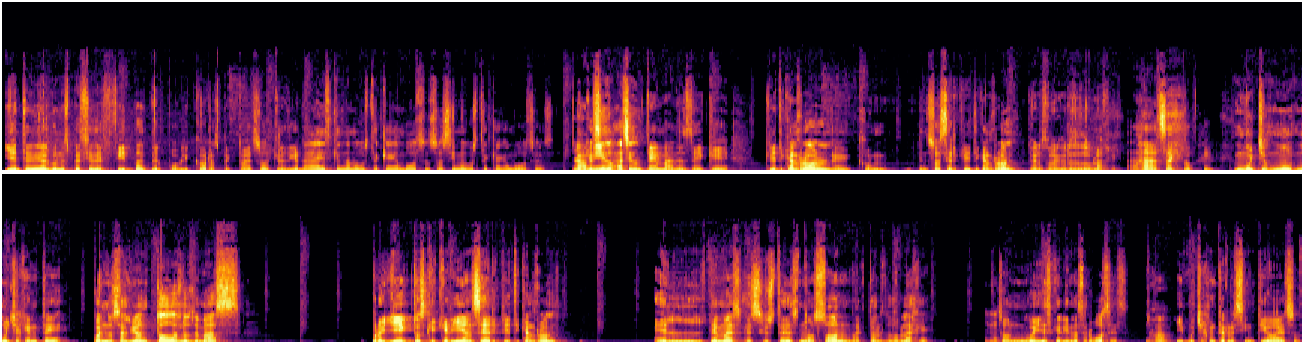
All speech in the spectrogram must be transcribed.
¿Y han tenido alguna especie de feedback del público respecto a eso? Que les digan, ah, es que no me gusta que hagan voces, o sí me gusta que hagan voces. ¿A Porque ha sido, ha sido un tema desde que Critical Role eh, comenzó a hacer Critical Role. Pero son actores de doblaje. Ajá, exacto. Mucho, mu- mucha gente, cuando salieron todos los demás proyectos que querían ser Critical Role, el tema es, es que ustedes no son actores de doblaje. ¿no? Son güeyes queriendo hacer voces. Ajá. Y mucha gente resintió eso.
